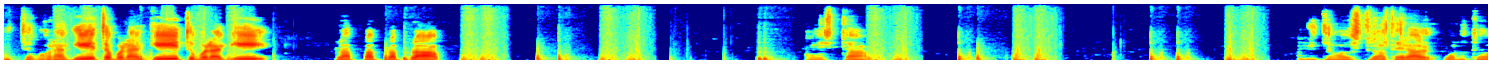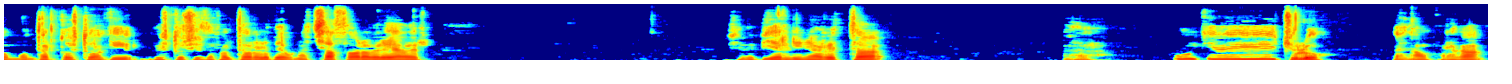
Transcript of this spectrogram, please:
Esto por aquí, esto por aquí, esto por aquí. Bla, bla, bla, bla. Ahí está. Tengo este lateral. Bueno, tengo que montar todo esto aquí. Esto si hace falta ahora le pego un hachazo. Ahora veré, a ver. Si me pilla en línea recta. Uy, qué chulo. Venga, vamos para acá.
